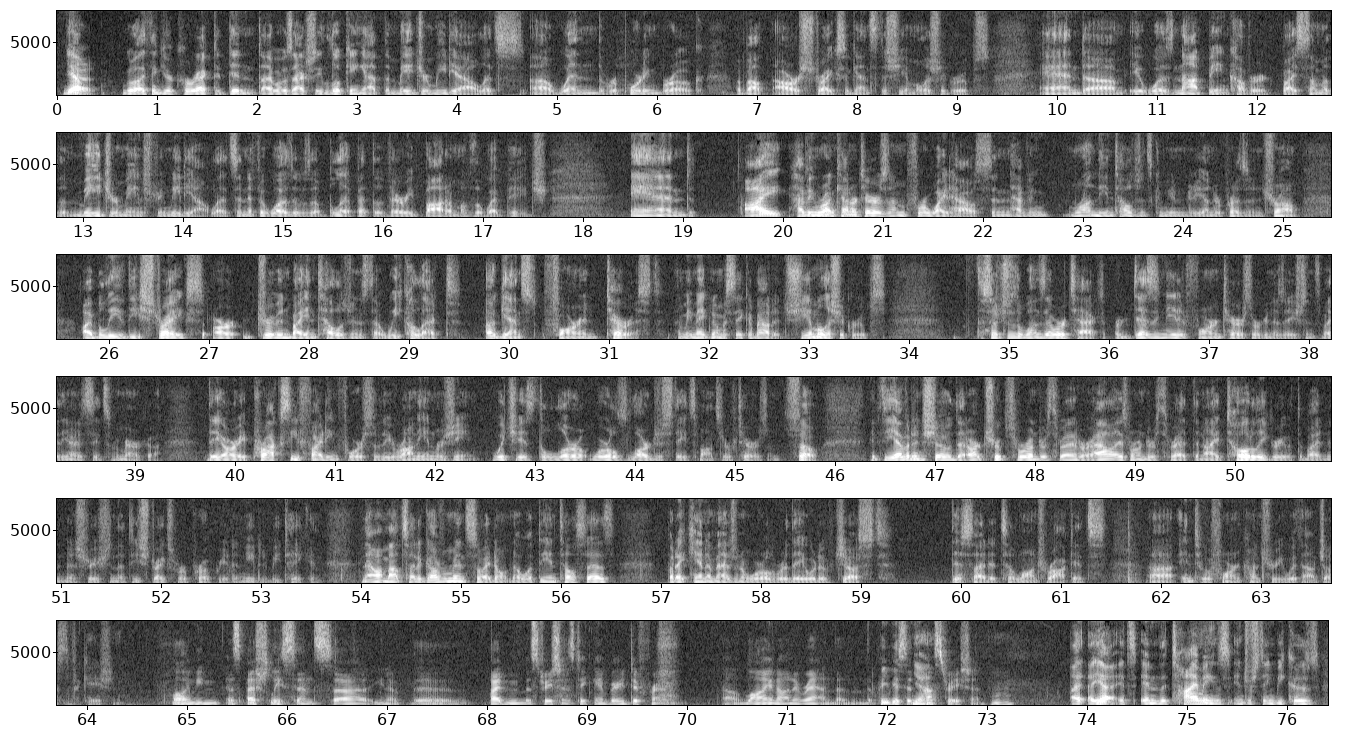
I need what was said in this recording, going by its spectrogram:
Yeah, get. well, I think you're correct. It didn't. I was actually looking at the major media outlets uh, when the reporting broke about our strikes against the Shia militia groups and um, it was not being covered by some of the major mainstream media outlets. And if it was, it was a blip at the very bottom of the web page. And I, having run counterterrorism for White House and having run the intelligence community under President Trump, I believe these strikes are driven by intelligence that we collect against foreign terrorists. I mean, make no mistake about it. Shia militia groups, such as the ones that were attacked, are designated foreign terrorist organizations by the United States of America. They are a proxy fighting force of the Iranian regime, which is the world's largest state sponsor of terrorism. So, if the evidence showed that our troops were under threat or allies were under threat, then I totally agree with the Biden administration that these strikes were appropriate and needed to be taken. Now, I'm outside of government, so I don't know what the intel says, but I can't imagine a world where they would have just decided to launch rockets uh, into a foreign country without justification. Well, I mean, especially since uh, you know the Biden administration is taking a very different uh, line on Iran than the previous administration. Yeah. Mm-hmm. I, yeah, it's and the timing's interesting because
